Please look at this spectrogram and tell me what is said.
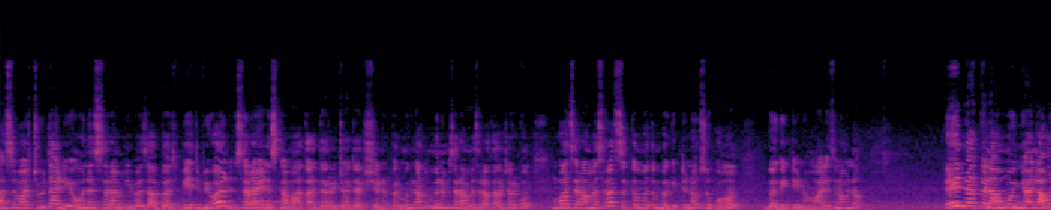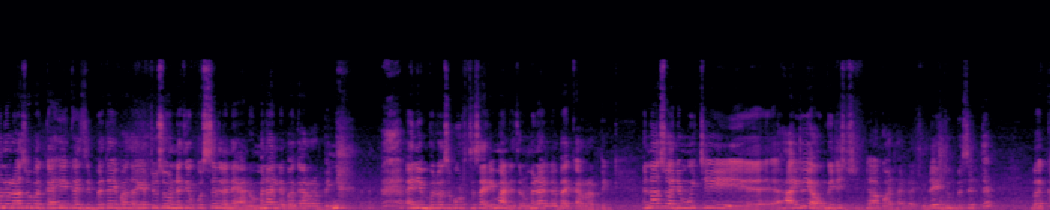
አስባችሁታል። የእውነት ስራ የሚበዛበት ቤት ቢሆን ስራዬን እስከ ማጣት ደረጃ ደርሼ ነበር። ምክንያቱም ምንም ስራ መስራት አልቻልኩም። እንኳን ስራ መስራት ስቀመጥም በግድ ነው፣ ስቆምም በግድ ነው ማለት ነው እና ይሄን ያክል አሞኛል። አሁን ራሱ በቃ ይሄ ከዚህ በታይ ባሳያችሁ ሰውነቴ ቁስል ነው ያለው። ምን አለ በቀረብኝ እኔም ብሎ ስፖርት ሰሪ ማለት ነው። ምን አለ በቀረብኝ እና እሷ ደግሞ ይቺ ሀዩ ያው እንግዲህ ታውቋታላችሁ ለዩቱብ ስትል በቃ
